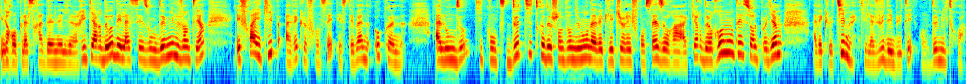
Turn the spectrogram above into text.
Il remplacera Daniel Ricciardo dès la saison 2021 et fera équipe avec le français Esteban Ocon. Alonso, qui compte deux titres de champion du monde avec l'écurie française, aura à cœur de remonter sur le podium avec le team qu'il a vu débuter en 2003.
